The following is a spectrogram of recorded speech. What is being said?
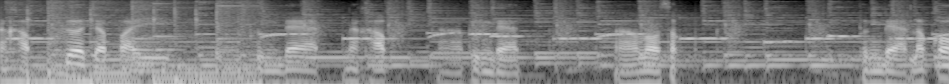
นะครับ เพื่อจะไปผึ่งแดดนะครับอ่าผึ่งแดดรอสักผึ่งแดดแล้วก็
